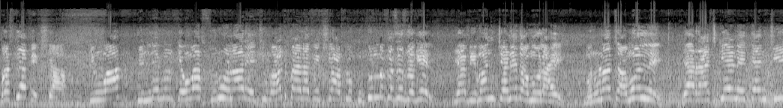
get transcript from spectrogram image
बसल्यापेक्षा किंवा फिनले मिल केव्हा सुरू होणार याची वाट पाहिल्यापेक्षा आपलं कुटुंब कसं जगेल या विवंचनेत अमोल आहे. म्हणूनच अमोलने या राजकीय नेत्यांची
